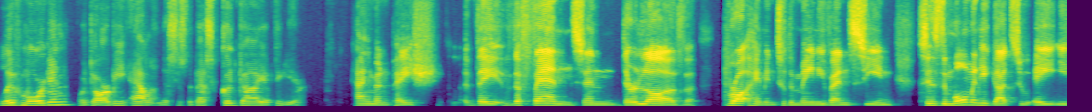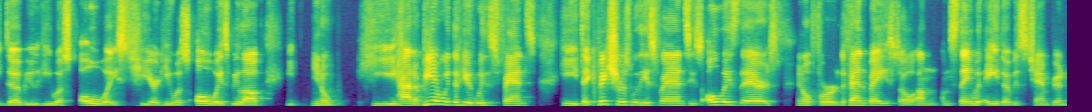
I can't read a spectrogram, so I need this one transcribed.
Liv Morgan or Darby Allin. This is the best good guy of the year. Hangman Page. They the fans and their love brought him into the main event scene. Since the moment he got to AEW, he was always cheered. He was always beloved. He, you know, he had a beer with the, with his fans. He take pictures with his fans. He's always there, you know, for the fan base. So I'm I'm staying with AEW's champion,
